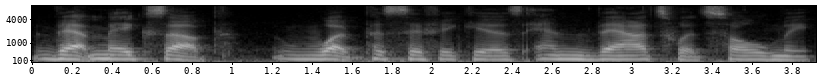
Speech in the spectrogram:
that makes up what Pacific is, and that's what sold me.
